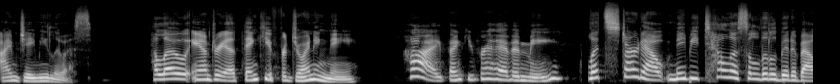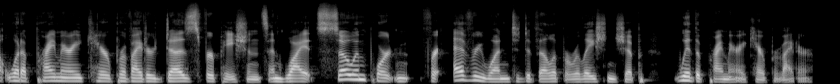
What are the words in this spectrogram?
I'm Jamie Lewis. Hello, Andrea. Thank you for joining me. Hi, thank you for having me. Let's start out. Maybe tell us a little bit about what a primary care provider does for patients and why it's so important for everyone to develop a relationship with a primary care provider.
